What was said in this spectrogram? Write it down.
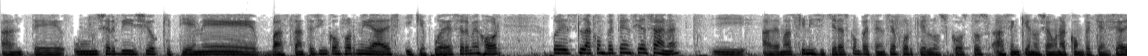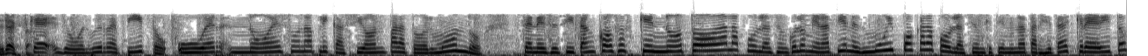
ante un servicio que tiene bastantes inconformidades y que puede ser mejor, pues la competencia es sana y además que ni siquiera es competencia porque los costos hacen que no sea una competencia directa. que yo vuelvo y repito, Uber no es una aplicación para todo el mundo. Se necesitan cosas que no toda la población colombiana tiene. Es muy poca la población que tiene una tarjeta de crédito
